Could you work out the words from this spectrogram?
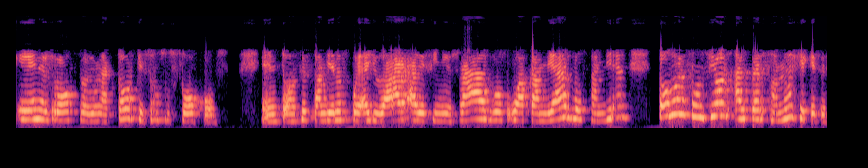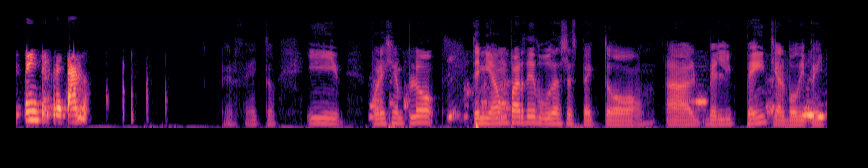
en el rostro de un actor, que son sus ojos. Entonces también nos puede ayudar a definir rasgos o a cambiarlos también, todo en función al personaje que se está interpretando. Perfecto. Y, por ejemplo, tenía un par de dudas respecto al belly paint y al body paint.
